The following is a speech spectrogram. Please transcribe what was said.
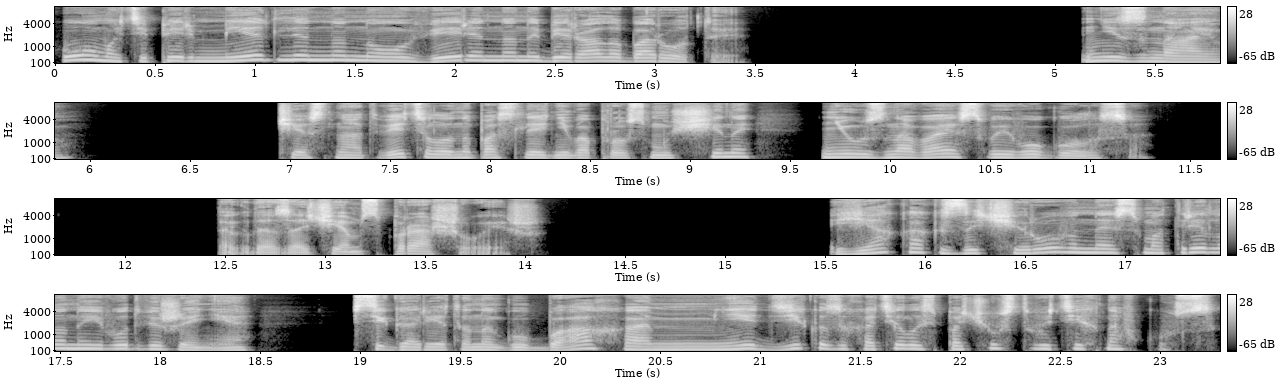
ком, а теперь медленно, но уверенно набирал обороты. «Не знаю», — честно ответила на последний вопрос мужчины, не узнавая своего голоса. Тогда зачем спрашиваешь? Я, как зачарованная, смотрела на его движения. Сигарета на губах, а мне дико захотелось почувствовать их на вкус.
